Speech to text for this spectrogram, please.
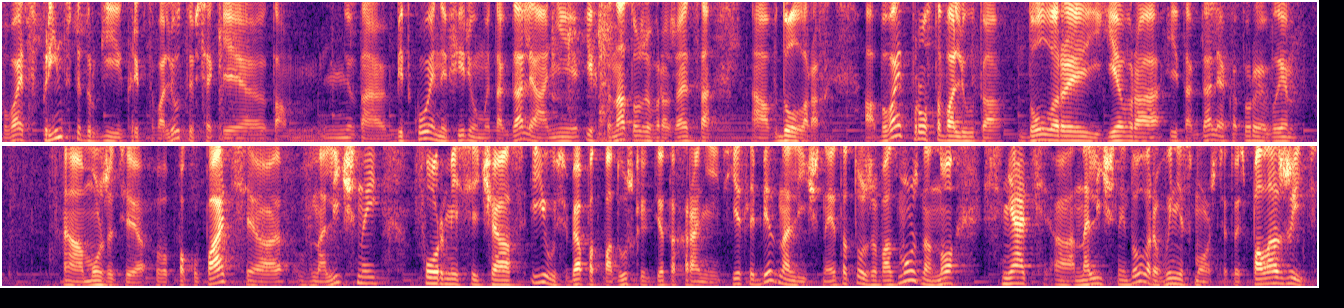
Бывают, в принципе, другие криптовалюты, всякие, там, не знаю, биткоин, эфириум и так далее, они, их цена тоже выражается в долларах. Бывает просто валюта, доллары, евро и так далее, которые вы а, можете покупать а, в наличной форме сейчас и у себя под подушкой где-то хранить. Если безналичные, это тоже возможно, но снять а, наличные доллары вы не сможете. То есть положить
